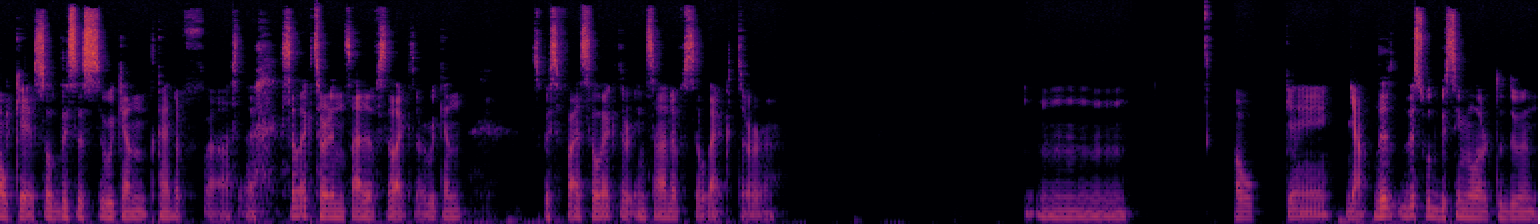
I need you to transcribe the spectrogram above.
okay so this is we can kind of uh, selector inside of selector. We can specify selector inside of selector. Mm, okay. Yeah this, this would be similar to doing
